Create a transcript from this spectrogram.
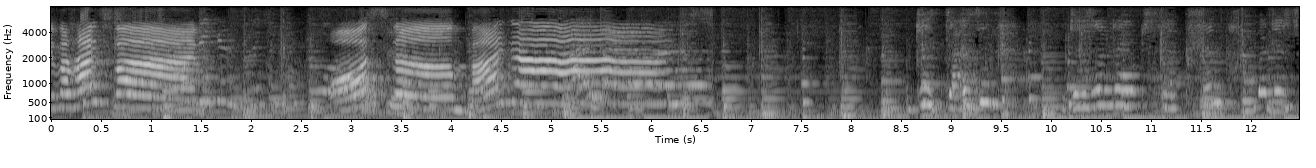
give a high five. Awesome. Bye, guys. This doesn't doesn't have suction, but it's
